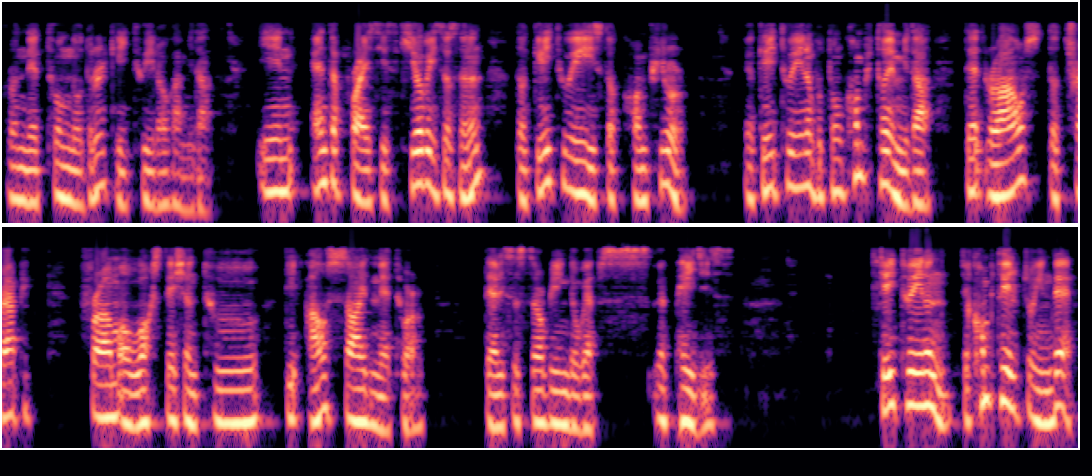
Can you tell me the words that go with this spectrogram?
그런 네트워크 노드를 게이트웨이라고 합니다. In enterprises, 기업에 있어서는 the gateway is the computer. 게이트웨이는 보통 컴퓨터입니다. That routes the traffic from a workstation to the outside network that is serving the web, pages. 게이트웨이는 컴퓨터 일종인데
